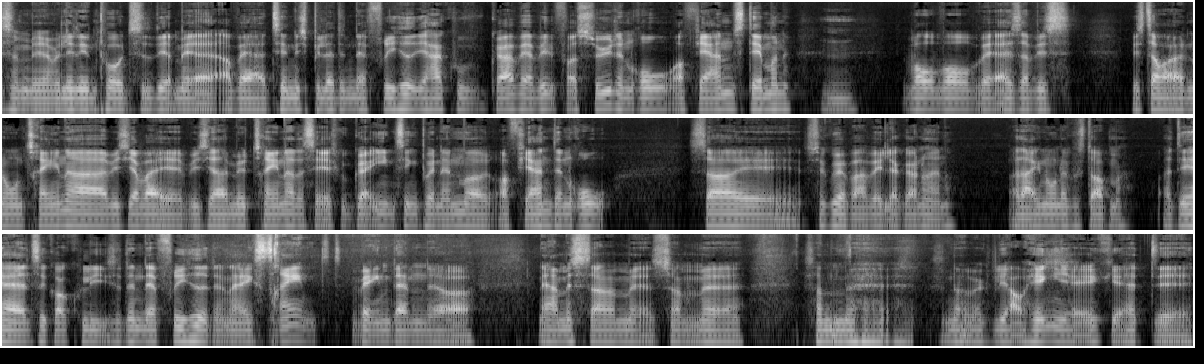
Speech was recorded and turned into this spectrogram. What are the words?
som jeg var lidt inde på tidligere med at være tennisspiller, den der frihed, jeg har kunne gøre, hvad jeg vil for at søge den ro og fjerne stemmerne. Mm. Hvor, hvor altså hvis, hvis der var nogle trænere, hvis jeg, var, hvis jeg havde mødt trænere, der sagde, at jeg skulle gøre en ting på en anden måde, og fjerne den ro, så, øh, så kunne jeg bare vælge at gøre noget andet. Og der er ikke nogen, der kunne stoppe mig. Og det har jeg altid godt kunne lide. Så den der frihed, den er ekstremt vanedannende, og nærmest som, øh, som, øh, som øh, noget, man kan blive afhængig af. Ikke? At, øh,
